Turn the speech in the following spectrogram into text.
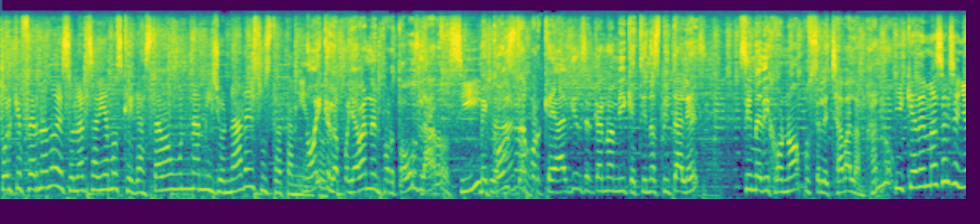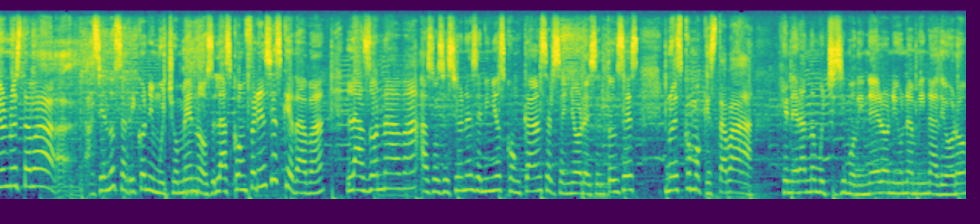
porque Fernando de Solar sabíamos que gastaba una millonada en sus tratamientos. No, y que lo apoyaban en por todos lados. Sí, Me claro. consta porque alguien cercano a mí que tiene hospitales, sí me dijo, no, pues se le echaba la mano. Y que además el señor no estaba haciéndose rico ni mucho menos. Las conferencias que daba las donaba a asociaciones de niños con cáncer, señores. Entonces no es como que estaba generando muchísimo dinero ni una mina de oro.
